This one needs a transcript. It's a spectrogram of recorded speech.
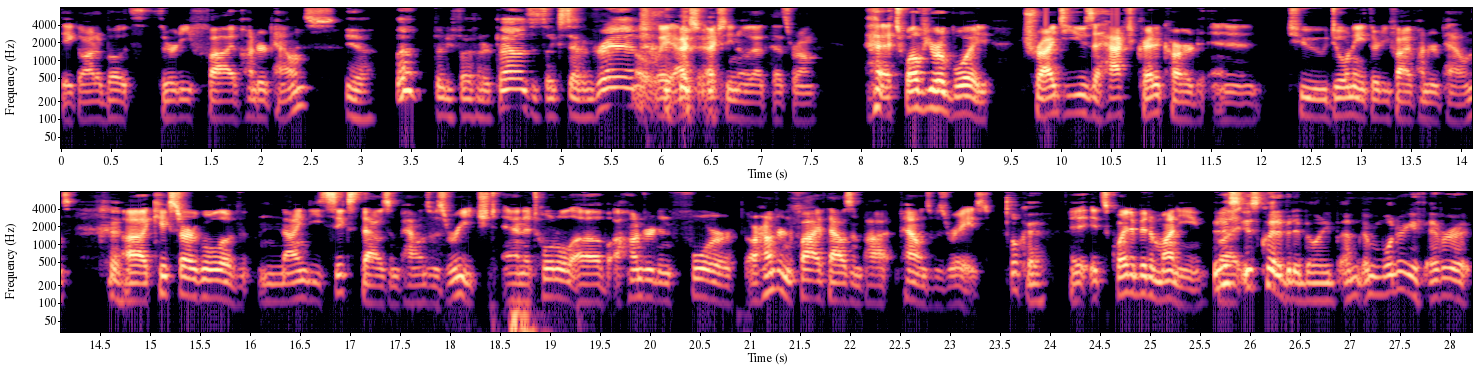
they got about 3,500 pounds. Yeah. Well, thirty five hundred pounds. It's like seven grand. Oh wait, actually, actually no, that that's wrong. A twelve-year-old boy tried to use a hacked credit card and to donate thirty-five hundred pounds. A Kickstarter goal of ninety-six thousand pounds was reached, and a total of one hundred and four or one hundred and five thousand pounds was raised. okay. It- It's quite a bit of money, It is, is quite a bit of money. I'm, I'm wondering if ever at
